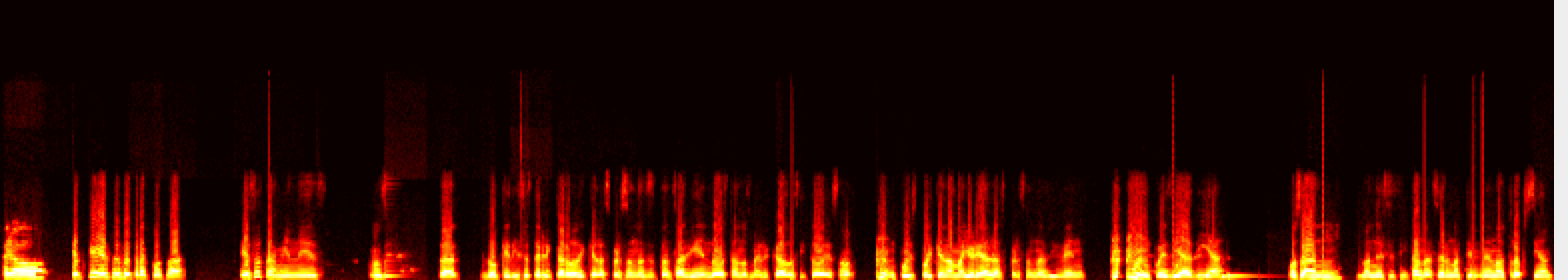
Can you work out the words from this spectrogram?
Pero es que eso es otra cosa. Eso también es, o sea, lo que dice este Ricardo de que las personas están saliendo, están los mercados y todo eso, pues porque la mayoría de las personas viven pues día a día. O sea, lo necesitan hacer, no tienen otra opción.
